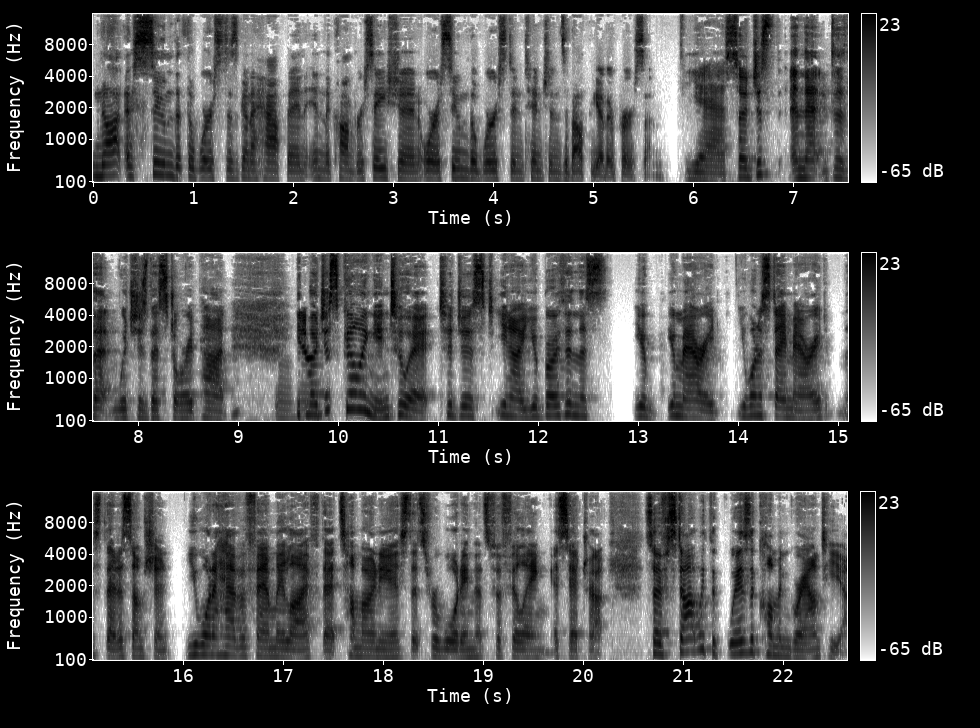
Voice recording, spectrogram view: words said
not assume that the worst is going to happen in the conversation or assume the worst intentions about the other person. Yeah. So just, and that, does that, which is the story part, mm-hmm. you know, just going into it to just, you know, you're both in this you're you're married. You want to stay married. That's that assumption. You want to have a family life that's harmonious that's rewarding that's fulfilling etc so start with the where's the common ground here?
